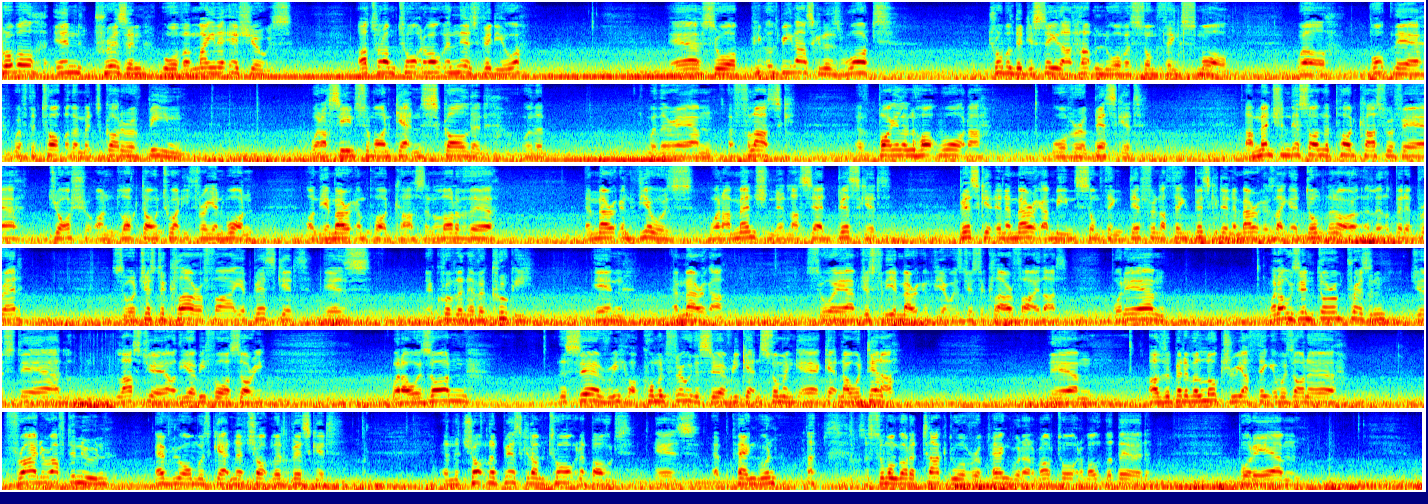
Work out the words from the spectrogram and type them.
Trouble in prison over minor issues. That's what I'm talking about in this video. Yeah, so people's been asking us what trouble did you see that happened over something small? Well, up there with the top of them, it's got to have been when I seen someone getting scalded with a with a, um, a flask of boiling hot water over a biscuit. I mentioned this on the podcast with uh, Josh on Lockdown 23 and 1 on the American podcast, and a lot of the American viewers, when I mentioned it and I said biscuit, biscuit in America means something different. I think biscuit in America is like a dumpling or a little bit of bread. So just to clarify, a biscuit is the equivalent of a cookie in America. So um, just for the American viewers, just to clarify that. But um, when I was in Durham prison, just uh, last year, or the year before, sorry, when I was on the servery, or coming through the servery, getting something, uh, getting our dinner, the, um, as a bit of a luxury, I think it was on a Friday afternoon, everyone was getting a chocolate biscuit. And the chocolate biscuit I'm talking about is a penguin so someone got attacked over a penguin, and I'm not talking about the bird. But um,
